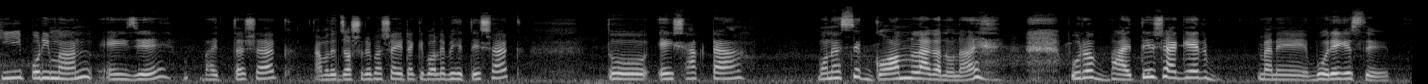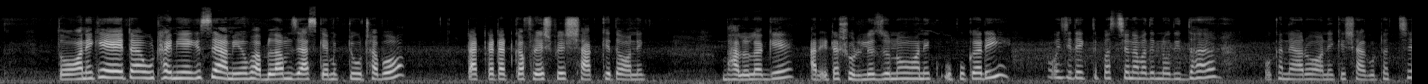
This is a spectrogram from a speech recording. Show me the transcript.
কি পরিমাণ এই যে ভাইত্তা শাক? আমাদের যশোরের ভাষায় এটাকে বলে ভেতে শাক। তো এই শাকটা মনে হচ্ছে গম লাগানো নয় পুরো ভাইতে শাকের মানে ভরে গেছে। তো অনেকে এটা উঠাই নিয়ে গেছে, আমিও ভাবলাম যে আজকে আমি একটু উঠাবো। টাটকা টাটকা, ফ্রেশ ফ্রেশ শাক খেতে অনেক ভালো লাগে। আর এটা শরীরের জন্য অনেক উপকারী। ওই যে দেখতে পাচ্ছেন আমাদের নদীর ধার, ওখানে আরও অনেকে সাগর উঠাচ্ছে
